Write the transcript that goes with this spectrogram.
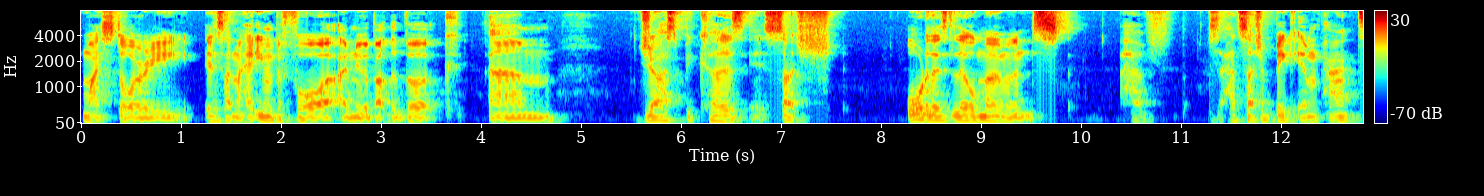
my story inside my head, even before I knew about the book, um, just because it's such, all of those little moments have had such a big impact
